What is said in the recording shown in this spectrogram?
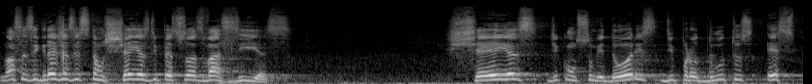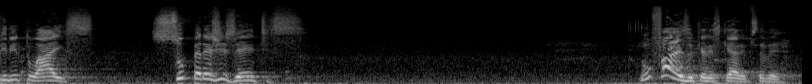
Nossas igrejas estão cheias de pessoas vazias, cheias de consumidores de produtos espirituais, super exigentes. Não faz o que eles querem para você ver.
